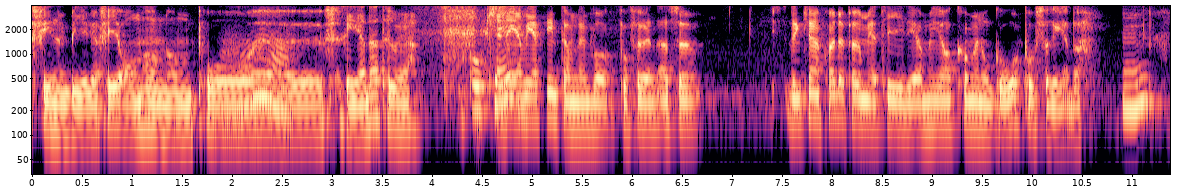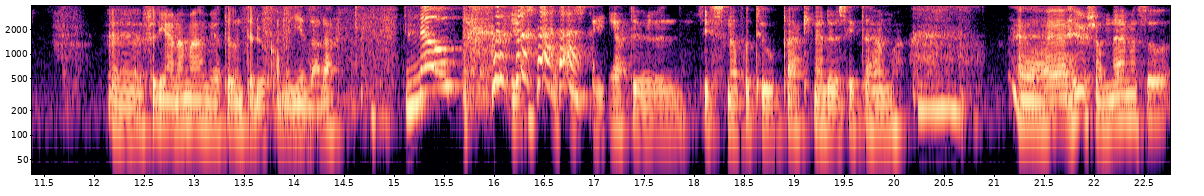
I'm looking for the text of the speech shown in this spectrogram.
filmbiografi om honom på Ah. eh, fredag tror jag. Okej. Eller jag vet inte om den var på fredag. Alltså, den kanske hade premiär tidigare men jag kommer nog gå på fredag. Mm. Eh, för gärna med men jag tror inte du kommer gilla den. Nope! Just för att se att du lyssnar på Tupac när du sitter hemma. Eh, hur som, nej men så,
